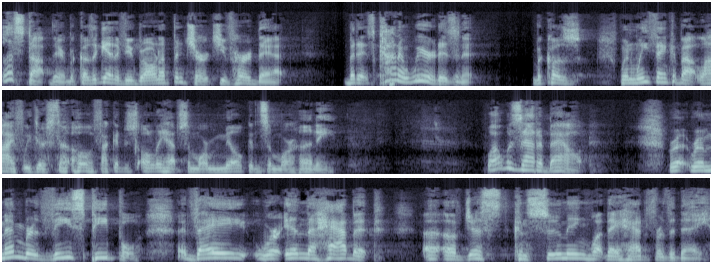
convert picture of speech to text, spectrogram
let's stop there because, again, if you've grown up in church, you've heard that. But it's kind of weird, isn't it? Because when we think about life, we just, oh, if I could just only have some more milk and some more honey. What was that about? Re- remember, these people, they were in the habit uh, of just consuming what they had for the day.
